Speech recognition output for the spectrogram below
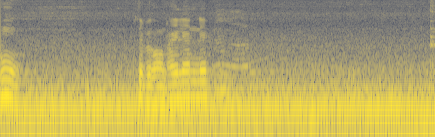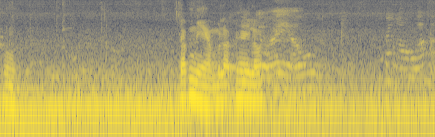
หจะเป็นของไทยแลนด์ดิ เออ อืมจับแหนมมาละให้เรา ดี๋ยวเอาต้องเอาอะค่ะ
